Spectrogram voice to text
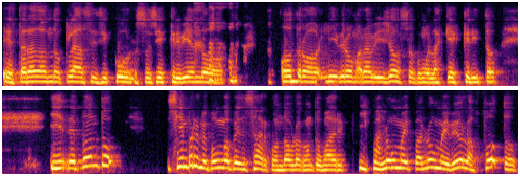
estará dando clases y cursos y escribiendo otro libro maravilloso como las que he escrito. Y de pronto siempre me pongo a pensar cuando hablo con tu madre, y Paloma, y Paloma, y veo las fotos,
